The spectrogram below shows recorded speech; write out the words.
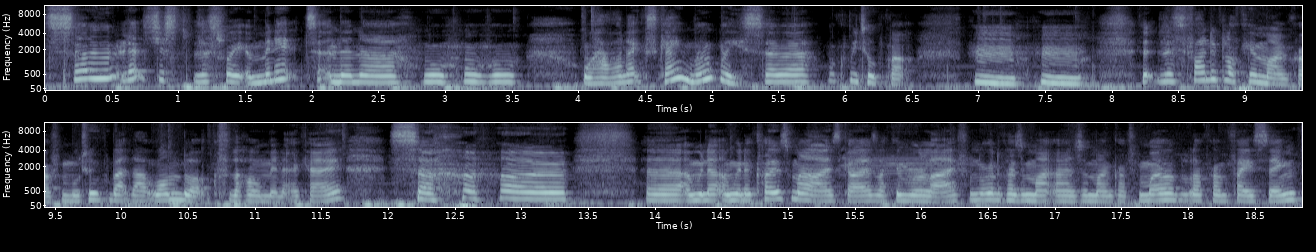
So let's just let's wait a minute and then uh, we'll, we'll, we'll have our next game, won't we? So uh, what can we talk about? Hmm, hmm. Let's find a block in Minecraft and we'll talk about that one block for the whole minute, okay? So uh, I'm gonna I'm gonna close my eyes, guys, like in real life. I'm not gonna close my eyes in Minecraft. And whatever block I'm facing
